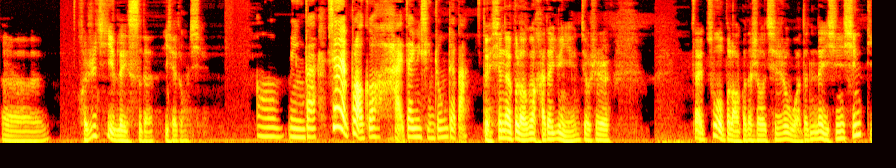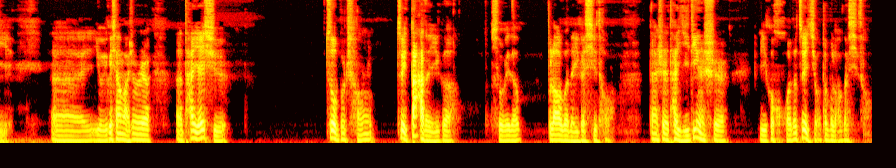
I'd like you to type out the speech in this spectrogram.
呃，和日记类似的一些东西。嗯，明白。现在不老哥还在运行中，对吧？对，现在不老哥还在运营。就是在做不老哥的时候，其实我的内心心底，呃，有一个想法，就是呃，他也许做不成最大的一个所谓的 blog 的一个系统。但是它一定是一个活得最久的不老哥系统，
